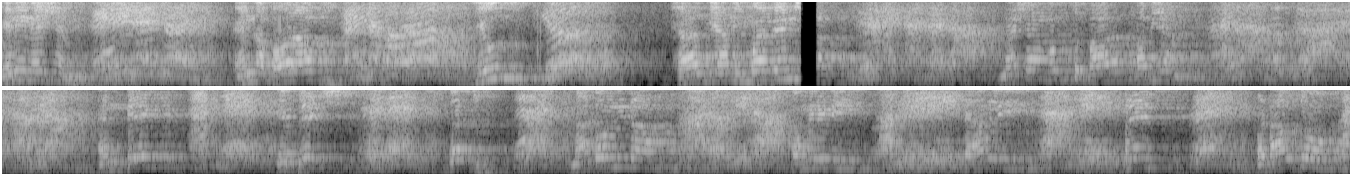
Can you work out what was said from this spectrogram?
any nation, and the power of youth, has an important Nasha Mukt Bharat Abhiyan and take, and take a pledge, a pledge that, that not only the, not only the community, community family, family friends, friends but, also but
